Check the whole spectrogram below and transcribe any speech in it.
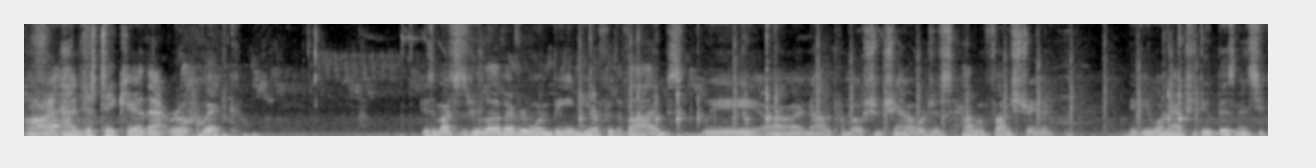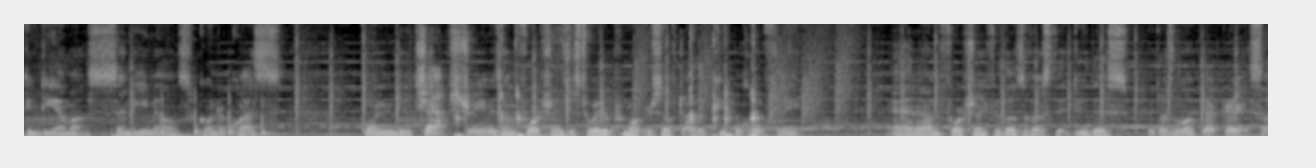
Alright, I just take care of that real quick. As much as we love everyone being here for the vibes, we are not a promotion channel. We're just having fun streaming. If you want to actually do business, you can DM us, send emails, go under quests. Going into the chat stream is unfortunately just a way to promote yourself to other people, hopefully. And unfortunately, for those of us that do this, it doesn't look that great. So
